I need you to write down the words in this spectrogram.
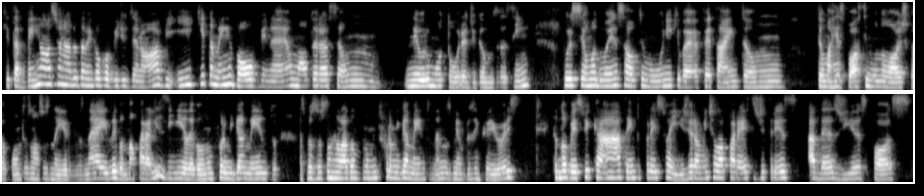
que está bem relacionada também com a Covid-19 e que também envolve, né, uma alteração neuromotora, digamos assim, por ser uma doença autoimune que vai afetar, então, ter uma resposta imunológica contra os nossos nervos, né? E levando uma paralisia, levando um formigamento. As pessoas estão relatando muito formigamento, né, nos membros inferiores. Então, talvez ficar atento para isso aí. Geralmente ela aparece de 3 a 10 dias pós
